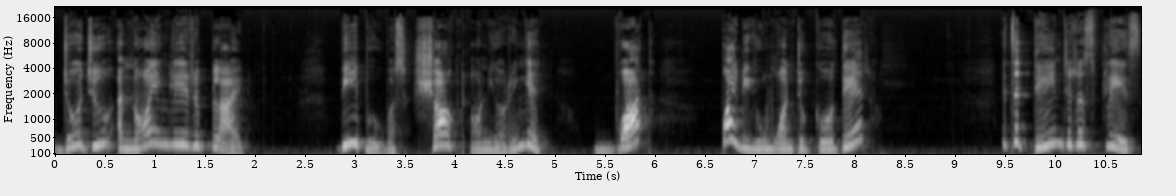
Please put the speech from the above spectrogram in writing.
Jojo annoyingly replied. Bibo was shocked on hearing it. What? Why do you want to go there? It's a dangerous place.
